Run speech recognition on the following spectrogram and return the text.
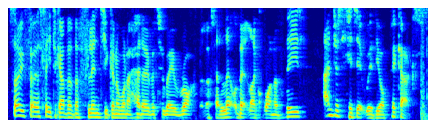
So firstly, to gather the flint, you're going to want to head over to a rock that looks a little bit like one of these and just hit it with your pickaxe.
